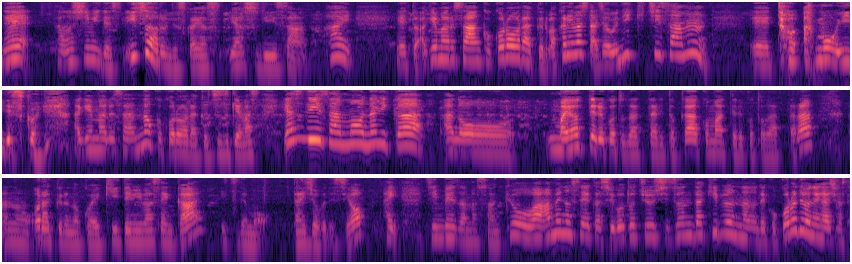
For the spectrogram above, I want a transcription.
ね、楽しみです。いつあるんですか？ヤス、ヤスディさん。はい。えっ、ー、と、あげまるさん、心オラクル。わかりました。じゃあ、うにきちさん、えっ、と、あ、もういいです、これ。あげまるさんの心楽続けます。ヤスディさんも何か、あの迷ってることだったりとか困ってることがあったら、あの、オラクルの声聞いてみませんか？いつでも。大丈夫ですよ。はい。ジンベエザマさん、今日は雨のせいか仕事中沈んだ気分なので心でお願いします。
